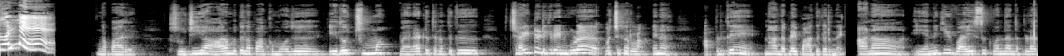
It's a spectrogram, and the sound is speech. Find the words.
சொல்லு. இங்க பாரு. சுஜியா ஆரம்பத்தில் பார்க்கும்போது ஏதோ சும்மா விளையாட்டுத்தனத்துக்கு சைட் அடிக்கிறேன்னு கூட வச்சுக்கலாம் என்ன? அப்படித்தான் நான் அந்த பிள்ளை பார்த்துக்கிருந்தேன் ஆனால் என்னைக்கு வயசுக்கு வந்து அந்த பிள்ளை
